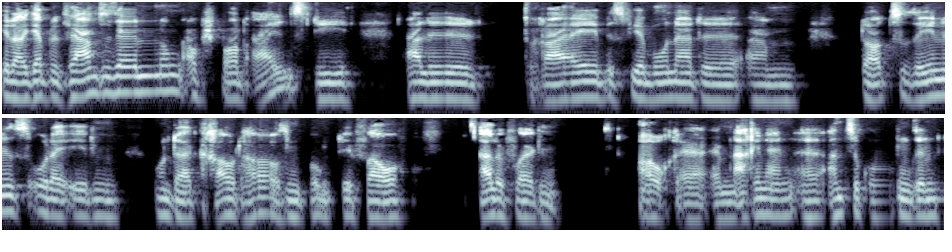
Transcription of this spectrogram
Genau, ich habe eine Fernsehsendung auf Sport 1, die alle drei bis vier Monate ähm, dort zu sehen ist oder eben unter krauthausen.tv alle Folgen auch äh, im Nachhinein äh, anzugucken sind.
